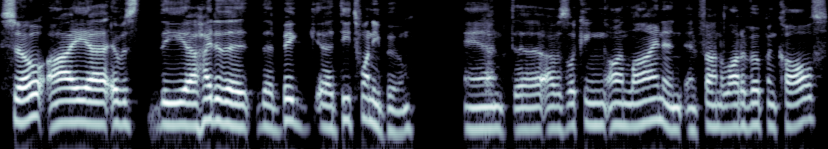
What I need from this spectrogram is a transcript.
so I uh, it was the uh, height of the the big uh, D twenty boom, and uh, I was looking online and, and found a lot of open calls,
